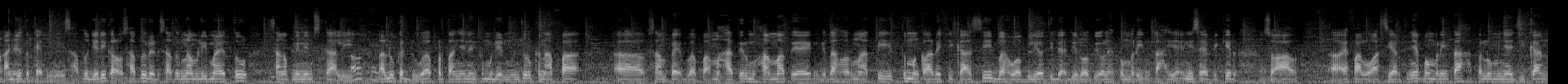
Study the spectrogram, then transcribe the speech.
lanjut okay. terkait ini. Satu. Jadi kalau satu dari 165 itu sangat minim sekali. Okay. Lalu kedua pertanyaan yang kemudian muncul kenapa uh, sampai Bapak Mahathir Muhammad ya yang kita hormati itu mengklarifikasi bahwa beliau tidak dilobi oleh pemerintah ya. Ini saya pikir soal uh, evaluasi artinya pemerintah perlu menyajikan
